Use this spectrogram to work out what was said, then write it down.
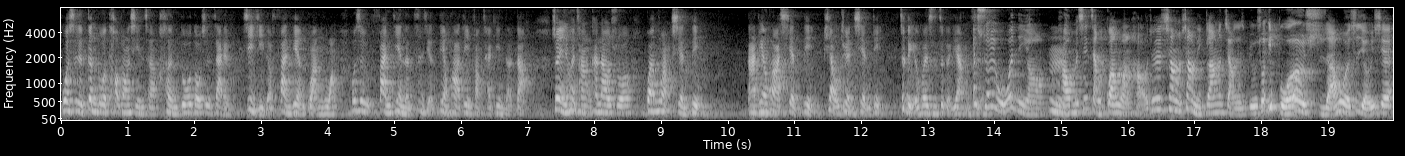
或是更多的套装行程，很多都是在自己的饭店官网，或是饭店的自己的电话订房才订得到。所以你会常常看到说官网限定、打电话限定、票券限定，这个也会是这个样子。哎，所以我问你哦，嗯，好，我们先讲官网好，就是像像你刚刚讲的，比如说一博二十啊，或者是有一些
